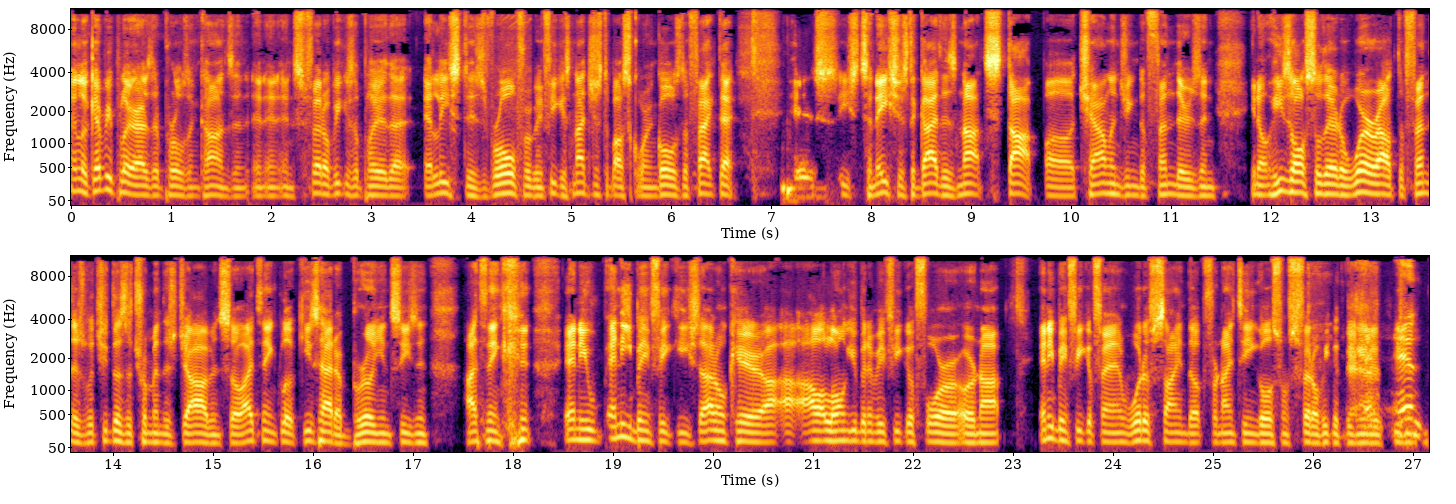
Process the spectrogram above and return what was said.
And look, every player has their pros and cons, and and, and Seferovic is a player that at least his role for Benfica is not just about scoring goals. The fact that his he's tenacious, the guy does not stop uh, challenging defenders, and you know he's also there to wear out defenders, which he does a tremendous job. And so I think, look, he's had a brilliant season. I think any any Benfica, I don't care uh, uh, how long you've been in Benfica for or, or not, any Benfica fan would have signed up for 19 goals from Seferovic at the beginning. Yeah. And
